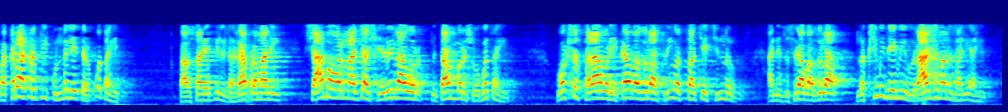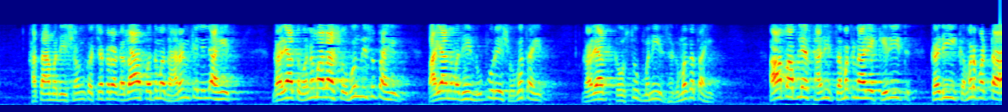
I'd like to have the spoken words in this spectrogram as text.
मकराकृती कुंडले तळपत आहेत. पावसाळ्यातील ढगाप्रमाणे श्यामवर्णाच्या शरीरावर पितांबर शोभत आहे. वक्षस्थळावर एका बाजूला श्रीवत्साचे चिन्ह आणि दुसऱ्या बाजूला लक्ष्मीदेवी विराजमान झाली आहे. हातामध्ये शंख चक्र गदा पद्म धारण केलेले आहेत. गळ्यात वनमाला शोभून दिसत आहे. पायांमध्ये नुपुरे शोभत आहेत. गळ्यात कौस्तुभ मनी झगमगत आहे. आपापल्या स्थानी चमकणारे किरीट कडी कमरपट्टा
